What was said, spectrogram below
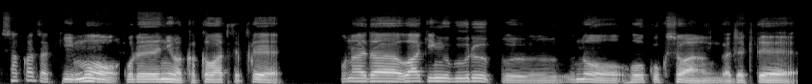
坂崎もこれには関わってて、この間、ワーキンググループの報告書案が出て、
